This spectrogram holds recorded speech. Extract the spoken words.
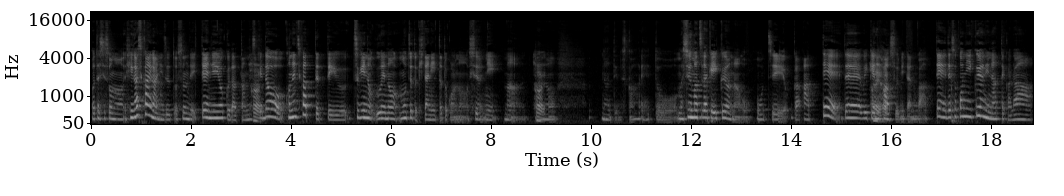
私その東海岸にずっと住んでいてニューヨークだったんですけど、コネチカッテっていう次の上のもうちょっと北に行ったところの州にまあ、はい。あのなんていうんですか、えーとまあ、週末だけ行くようなおお家があってでウィーケンドハウスみたいのがあって、でそこに行くようになってから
